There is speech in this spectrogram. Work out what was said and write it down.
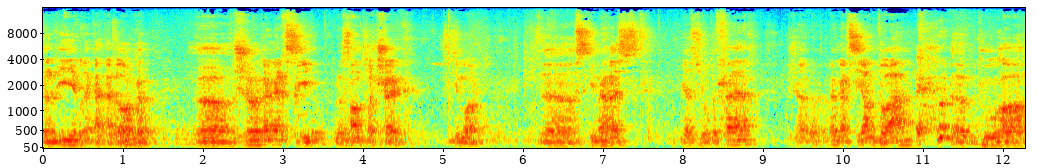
de lire le catalogue. Je remercie le centre tchèque, ce qui me, ce qui me reste, bien sûr, de faire. Je remercie Antoine pour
